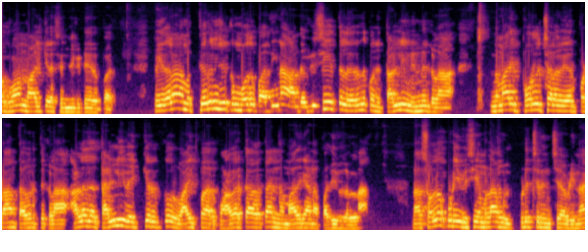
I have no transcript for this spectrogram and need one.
பகவான் வாழ்க்கையில செஞ்சுக்கிட்டே இருப்பார். இப்போ இதெல்லாம் நம்ம தெரிஞ்சுக்கும் போது பார்த்தீங்கன்னா அந்த விஷயத்துல இருந்து கொஞ்சம் தள்ளி நின்றுக்கலாம் இந்த மாதிரி பொருள் செலவு ஏற்படாமல் தவிர்த்துக்கலாம். அல்லது தள்ளி வைக்கிறதுக்கு ஒரு வாய்ப்பா இருக்கும். அதற்காகத்தான் இந்த மாதிரியான பதிவுகள்லாம். நான் சொல்லக்கூடிய விஷயமெல்லாம் உங்களுக்கு பிடிச்சிருந்துச்சு அப்படின்னா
